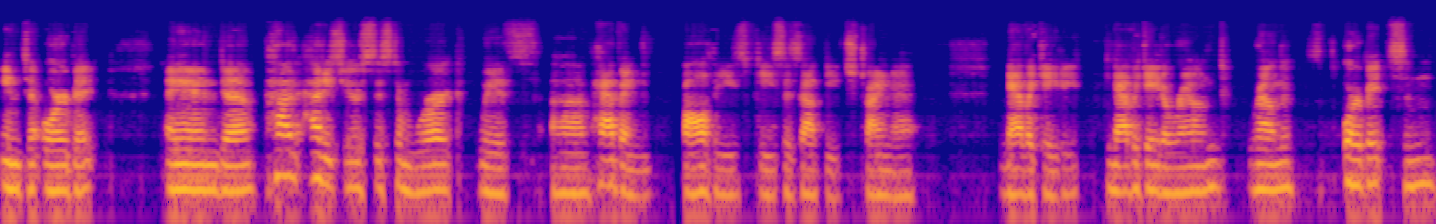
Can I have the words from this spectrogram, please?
into orbit. And uh, how, how does your system work with um, having all these pieces up each trying to navigate navigate around around the orbits and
